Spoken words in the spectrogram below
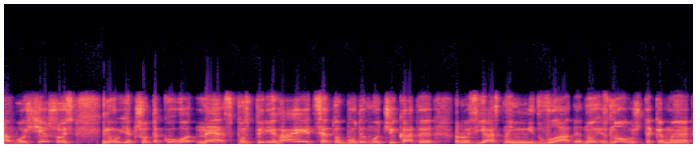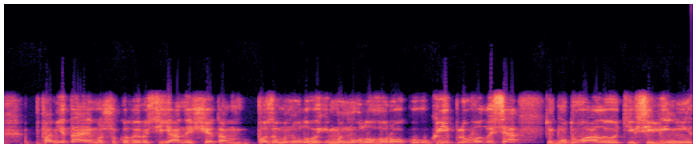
або ще щось. Ну, якщо такого не спостерігається, то будемо чекати роз'яснень від влади. Ну і знову ж таки, ми пам'ятаємо, що коли росіяни ще там позаминулого і минулого року укріплювалися, будували оті всі лінії.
